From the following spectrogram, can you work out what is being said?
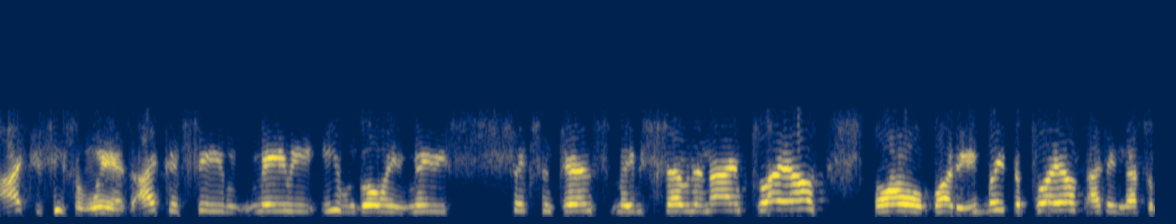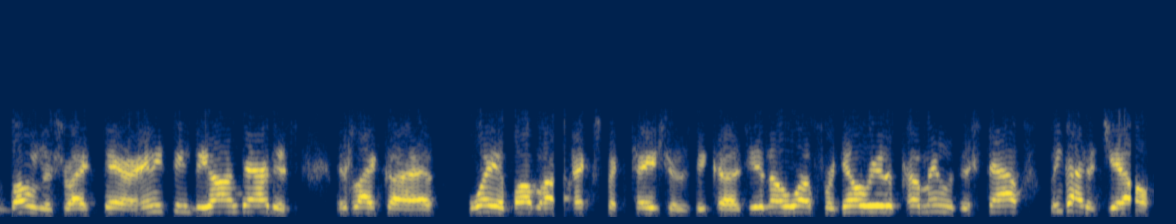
I could see some wins. I could see maybe even going maybe six and ten, maybe seven and nine playoffs. Oh, buddy, you beat the playoffs. I think that's a bonus right there. Anything beyond that is is like uh way above our expectations because you know what, for Del Rio to come in with the staff, we got to gel.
